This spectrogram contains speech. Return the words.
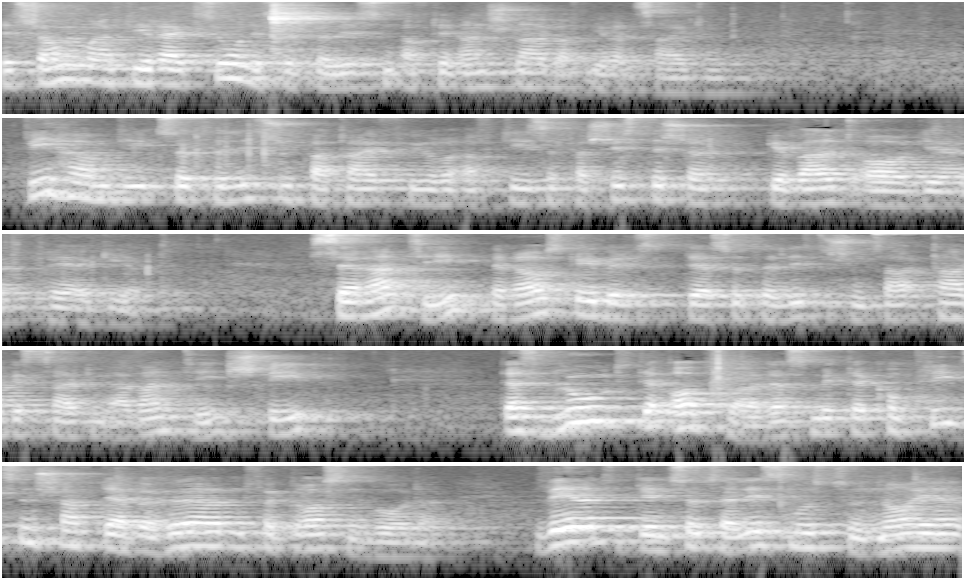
Jetzt schauen wir mal auf die Reaktion des Sozialisten auf den Anschlag auf ihre Zeitung. Wie haben die sozialistischen Parteiführer auf diese faschistische Gewaltorgie reagiert? Serrati, Herausgeber der sozialistischen Tageszeitung Avanti, schrieb, das Blut der Opfer, das mit der Komplizenschaft der Behörden vergossen wurde, wird den Sozialismus zu neuer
